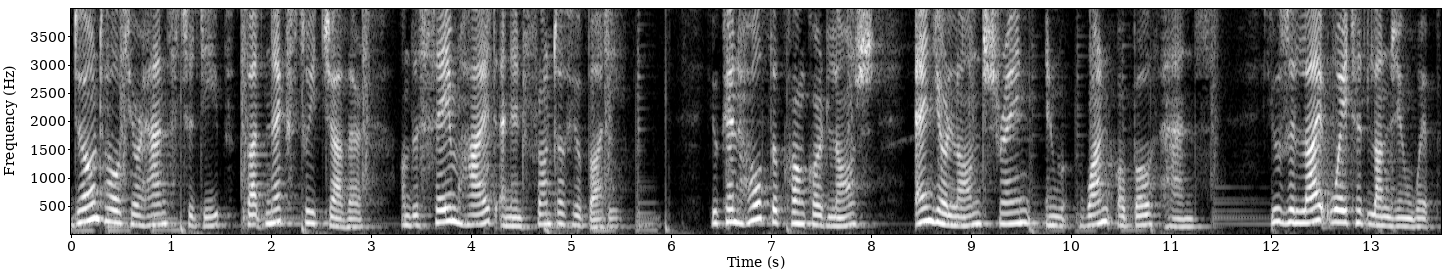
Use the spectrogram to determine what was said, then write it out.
Don't hold your hands too deep, but next to each other, on the same height and in front of your body. You can hold the Concord lunge and your lunge rein in one or both hands. Use a light-weighted lunging whip.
